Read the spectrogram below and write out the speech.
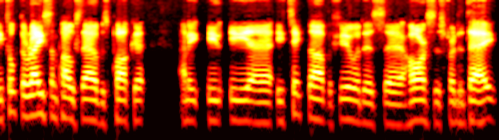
He took the racing post out of his pocket, and he he he, uh, he ticked off a few of his uh, horses for the day.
